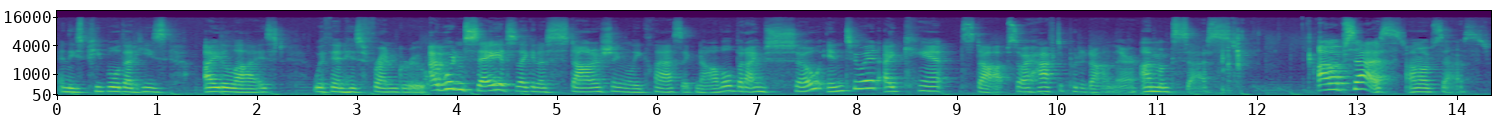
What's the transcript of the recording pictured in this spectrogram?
and these people that he's idolized within his friend group. I wouldn't say it's like an astonishingly classic novel, but I'm so into it, I can't stop. So I have to put it on there. I'm obsessed. I'm obsessed. I'm obsessed.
